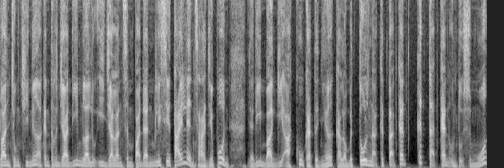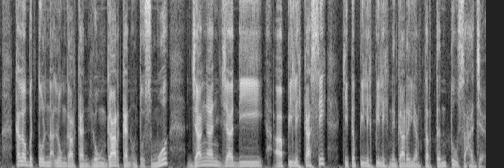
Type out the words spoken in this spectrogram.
pelancong Cina akan terjadi melalui jalan sempat sempadan Malaysia Thailand sahaja pun. Jadi bagi aku katanya kalau betul nak ketatkan ketatkan untuk semua, kalau betul nak longgarkan longgarkan untuk semua. Jangan jadi uh, pilih kasih, kita pilih-pilih negara yang tertentu sahaja.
